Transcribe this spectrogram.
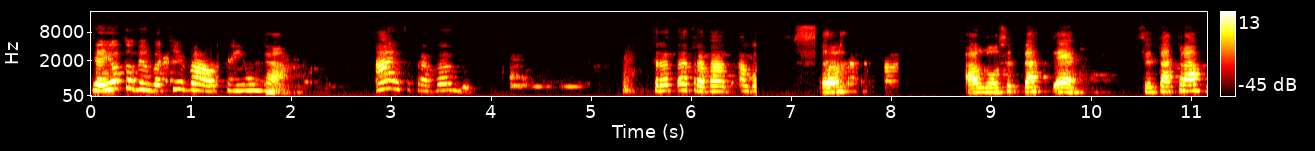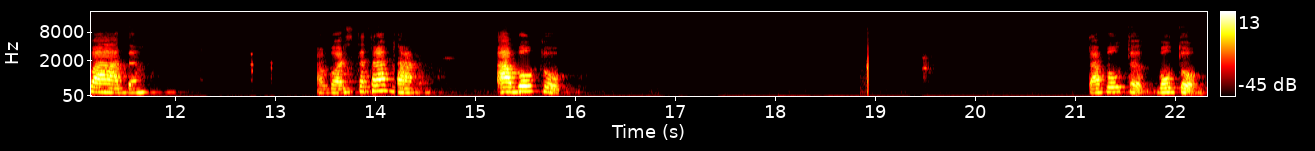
E aí eu tô vendo aqui, Val, tem um. Tá. Ah, eu tô travando? Tá travado. Agora. Alô, você tá. É, você tá travada. Agora você tá travada. Ah, voltou. Tá voltando. Voltou.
